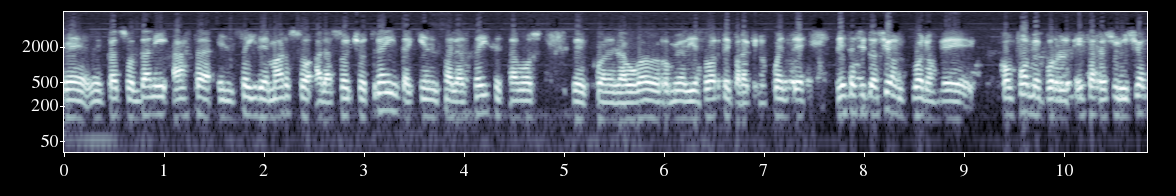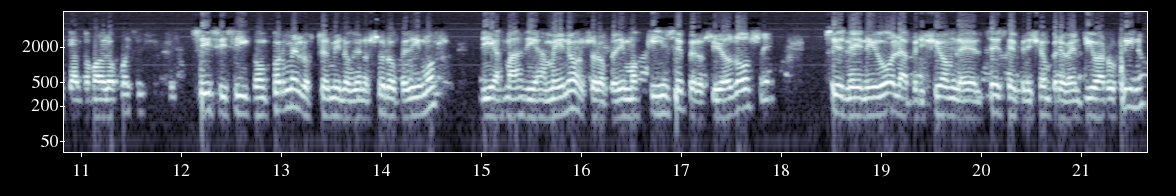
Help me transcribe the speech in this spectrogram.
eh, del caso Dani hasta el 6 de marzo a las 8.30. Aquí en Sala 6 estamos eh, con el abogado Romeo Díaz Duarte para que nos cuente de esta situación. Bueno, eh, conforme por esta resolución que han tomado los jueces. Sí, sí, sí, conforme los términos que nosotros pedimos, días más, días menos, nosotros pedimos 15, pero sido 12 se le negó la prisión, el cese de prisión preventiva a Rufino,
